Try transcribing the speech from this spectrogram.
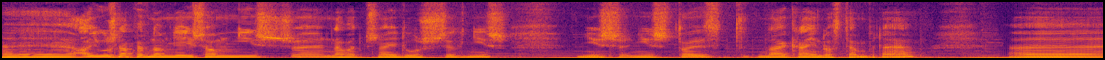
E, a już na pewno mniejszą niż, e, nawet przy najdłuższych, niż, niż, niż to jest na ekranie dostępne. E,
